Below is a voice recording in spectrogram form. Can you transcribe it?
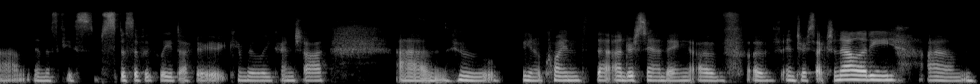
um, in this case specifically dr kimberly crenshaw um, who you know coined the understanding of of intersectionality um,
